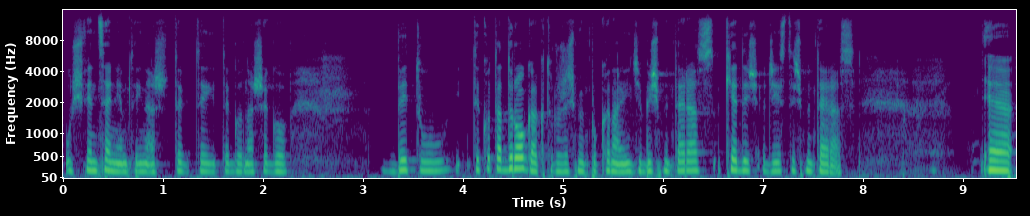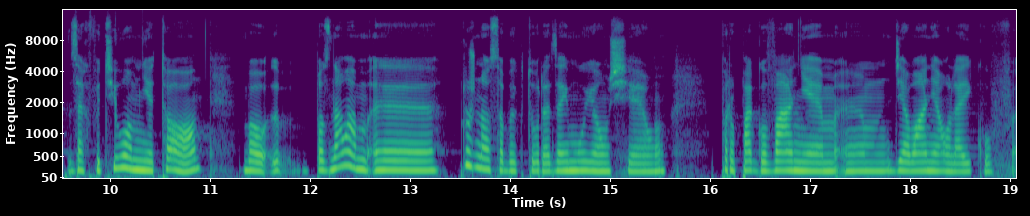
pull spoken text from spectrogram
Uświęceniem tej nasz... Te, tej, tego naszego bytu, tylko ta droga, którą żeśmy pokonali, gdzie byśmy teraz, kiedyś, a gdzie jesteśmy teraz. E, zachwyciło mnie to, bo poznałam e, różne osoby, które zajmują się propagowaniem działania olejków e,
